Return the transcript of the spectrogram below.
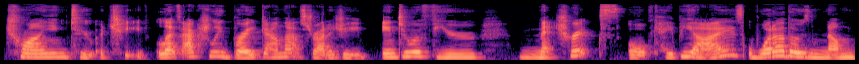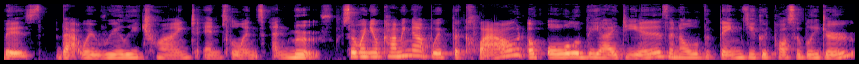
trying to achieve? Let's actually break down that strategy into a few metrics or KPIs, what are those numbers that we're really trying to influence and move? So, when you're coming up with the cloud of all of the ideas and all of the things you could possibly do,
